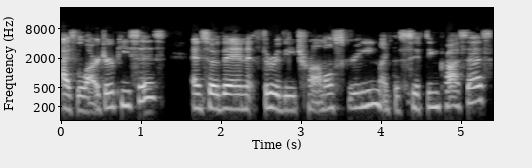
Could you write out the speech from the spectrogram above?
as larger pieces. And so then through the trommel screen, like the sifting process,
